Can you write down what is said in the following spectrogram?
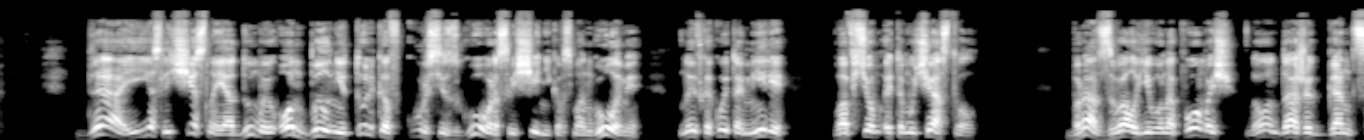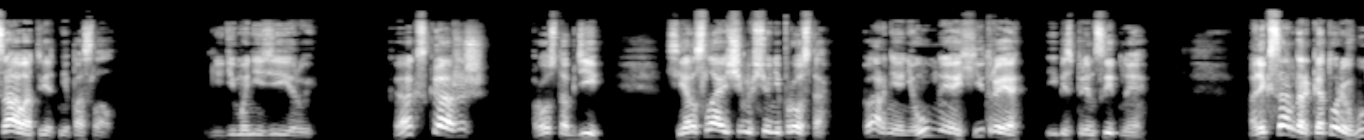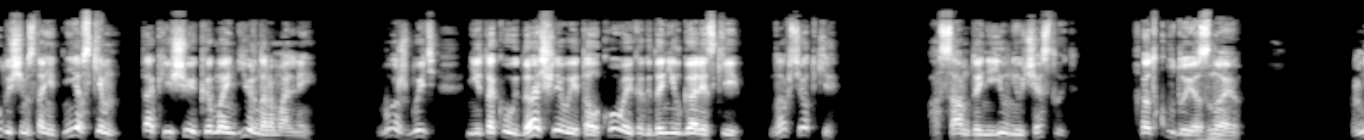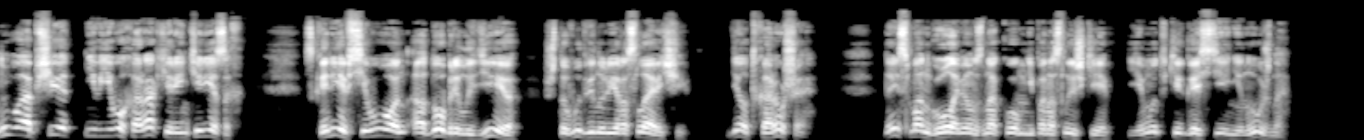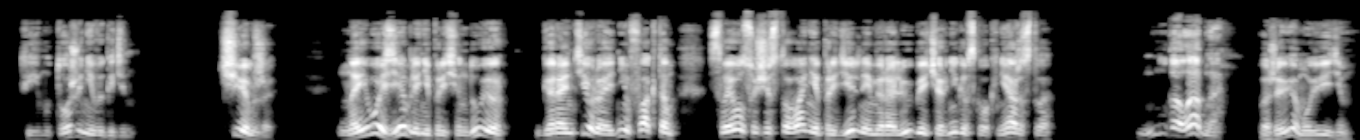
Да, и если честно, я думаю, он был не только в курсе сговора священников с монголами, но и в какой-то мере во всем этом участвовал. Брат звал его на помощь, но он даже гонца в ответ не послал. Не демонизируй. Как скажешь. Просто бди. С Ярославичем все непросто. Парни они умные, хитрые, и беспринципные. Александр, который в будущем станет Невским, так еще и командир нормальный. Может быть, не такой удачливый и толковый, как Даниил Галицкий, но все-таки. А сам Даниил не участвует? Откуда я знаю? Ну, вообще, это не в его характере интересах. Скорее всего, он одобрил идею, что выдвинули Ярославичи. Дело-то хорошее. Да и с монголами он знаком не понаслышке, ему таких гостей не нужно. Ты ему тоже не выгоден? Чем же? На его земли не претендую, гарантируя одним фактом своего существования предельное миролюбие Черниговского княжества. Ну да ладно, поживем увидим.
